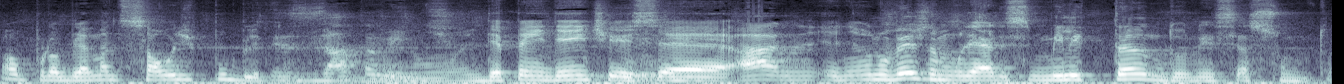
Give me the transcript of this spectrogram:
É um problema de saúde pública. Exatamente. Não- Independente se é. Ah, eu não vejo as mulheres militando nesse assunto.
